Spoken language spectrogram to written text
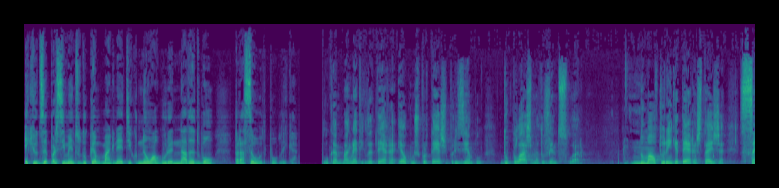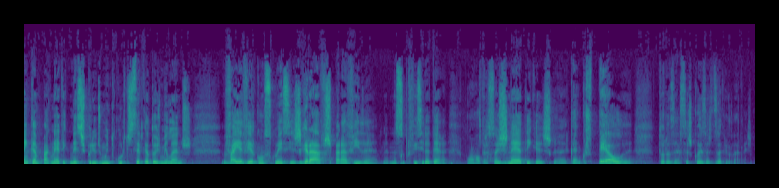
é que o desaparecimento do campo magnético não augura nada de bom para a saúde pública. O campo magnético da Terra é o que nos protege, por exemplo, do plasma do vento solar. Numa altura em que a Terra esteja sem campo magnético, nesses períodos muito curtos, cerca de 2 mil anos, vai haver consequências graves para a vida na superfície da Terra, com alterações genéticas, cancros de pele, todas essas coisas desagradáveis.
